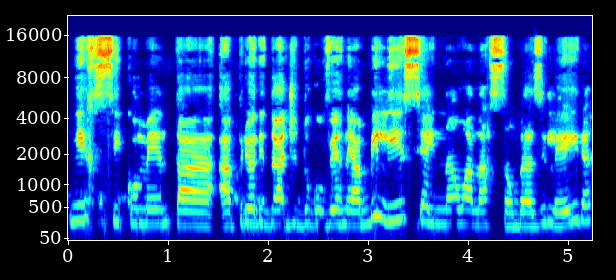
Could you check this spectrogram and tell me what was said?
Pirce comenta a prioridade do governo é a milícia e não a nação brasileira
